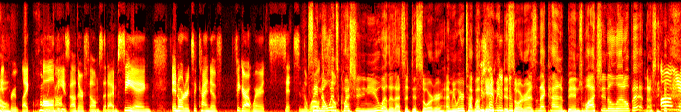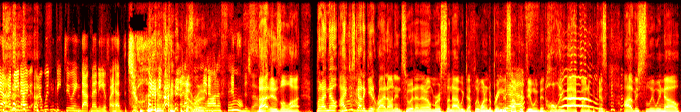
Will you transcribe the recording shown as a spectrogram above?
Wow. it through like Oh all God. these other films that I'm seeing in order to kind of figure out where it sits in the world. See, of no film. one's questioning you whether that's a disorder. I mean, we were talking about gaming disorder. Isn't that kind of binge watching a little bit? No, I'm just oh, kidding. Oh yeah, I mean, I, I wouldn't be doing that many if I had the choice. yeah, That's right. a lot of films. That is a lot. But I know I just got to get right on into it. And I know Marissa and I, we definitely wanted to bring this up with Yes. you. We've been holding back on it because obviously we know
